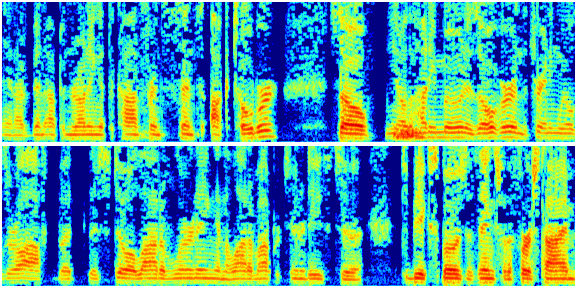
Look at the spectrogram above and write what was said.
and I've been up and running at the conference since October. So, you know, the honeymoon is over and the training wheels are off, but there's still a lot of learning and a lot of opportunities to, to be exposed to things for the first time.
